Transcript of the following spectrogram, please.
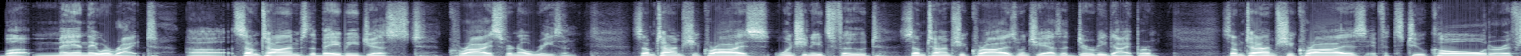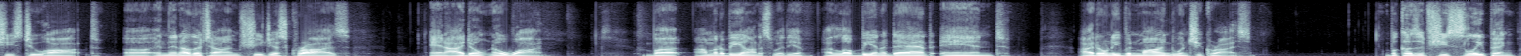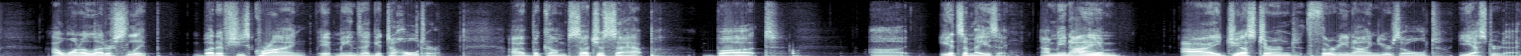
But man, they were right. Uh, sometimes the baby just cries for no reason. Sometimes she cries when she needs food. Sometimes she cries when she has a dirty diaper. Sometimes she cries if it's too cold or if she's too hot. Uh, and then other times she just cries, and I don't know why. But I'm going to be honest with you. I love being a dad, and I don't even mind when she cries. Because if she's sleeping, I want to let her sleep. But if she's crying, it means I get to hold her. I've become such a sap, but uh, it's amazing. I mean, I am, I just turned 39 years old yesterday.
